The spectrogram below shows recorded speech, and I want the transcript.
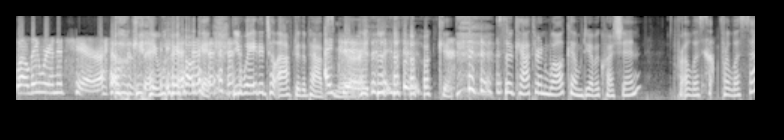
well, they were in a chair. I have to Okay, say. well, okay. You waited till after the pap I smear. did. I did. okay. So, Catherine, welcome. Do you have a question for Alyssa? For Alyssa?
